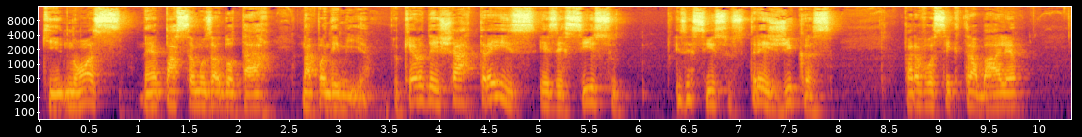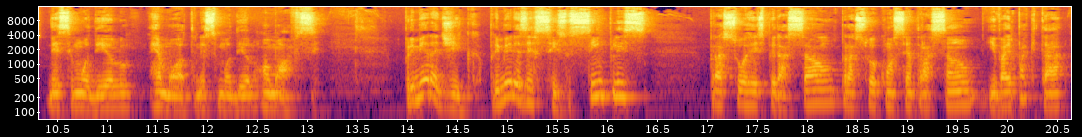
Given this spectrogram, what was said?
que nós né, passamos a adotar na pandemia. Eu quero deixar três exercícios, exercícios, três dicas para você que trabalha nesse modelo remoto, nesse modelo home office. Primeira dica, primeiro exercício simples para sua respiração, para sua concentração e vai impactar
